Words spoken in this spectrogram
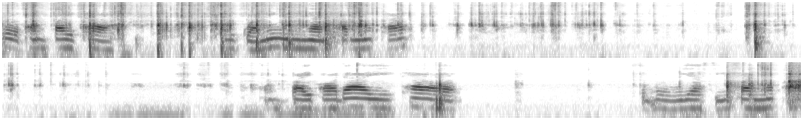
ก็ทำไปค่ะ ดีกว่าไม่มีงานทำนะคะทำไปพอได้ค่าสบู่ยาสีฟันนะคะ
